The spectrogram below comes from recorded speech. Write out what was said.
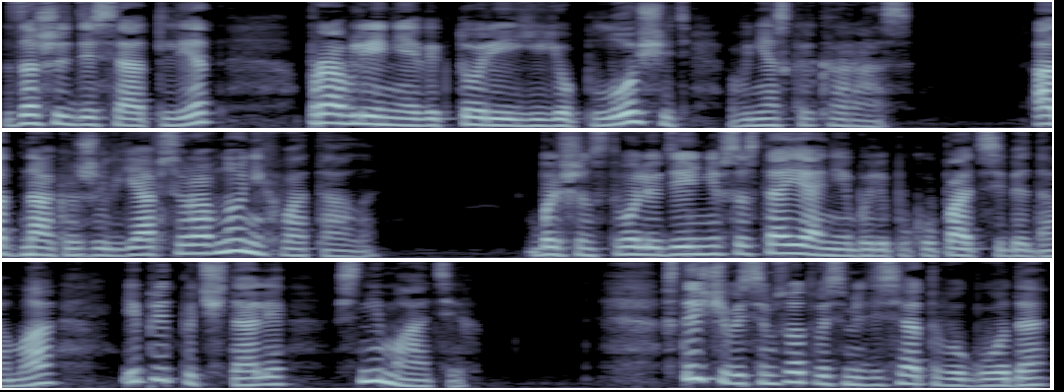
за 60 лет правление Виктории ее площадь в несколько раз. Однако жилья все равно не хватало. Большинство людей не в состоянии были покупать себе дома и предпочитали снимать их. С 1880 года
